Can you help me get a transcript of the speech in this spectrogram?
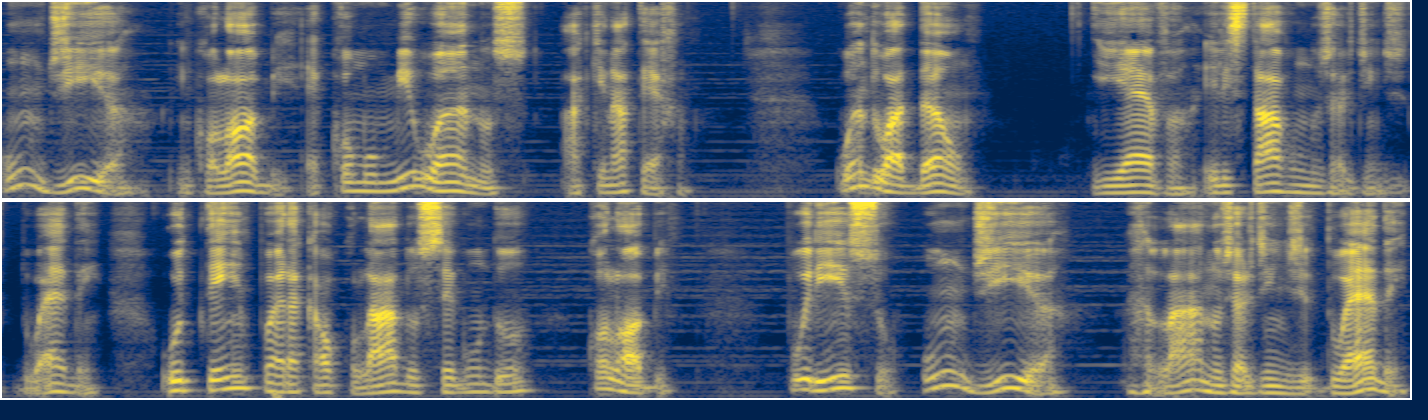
um dia em Colob é como mil anos aqui na Terra. Quando Adão e Eva eles estavam no jardim do Éden, o tempo era calculado segundo Colob. Por isso, um dia lá no jardim do Éden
